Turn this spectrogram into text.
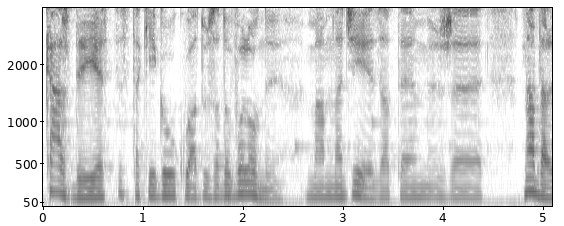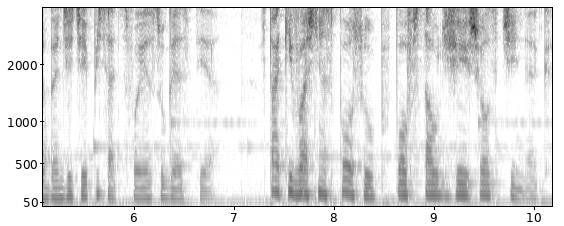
każdy jest z takiego układu zadowolony. Mam nadzieję zatem, że nadal będziecie pisać swoje sugestie. W taki właśnie sposób powstał dzisiejszy odcinek.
